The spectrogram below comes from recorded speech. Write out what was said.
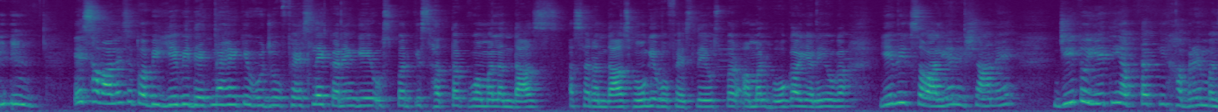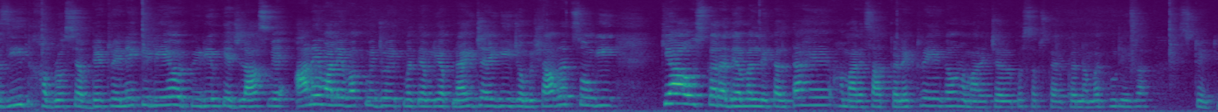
इस हवाले से तो अभी ये भी देखना है कि वो जो फैसले करेंगे, उस पर किस हद तक वो अमल अंदाज असरअंदाज होंगे, वो फैसले उस पर अमल होगा या नहीं होगा, ये भी एक सवालिया निशान है। जी तो ये थी अब तक की खबरें मजीद, खबरों से अपडेट रहने के लिए और पीडीएम के अजलास में आने वाले वक्त में जो हमत अमली अपनाई जाएगी, जो मशावरत होंगी क्या उसका रद्दमल निकलता है, हमारे साथ कनेक्ट रहेगा और हमारे चैनल को सब्सक्राइब करना मत भूलिएगा। स्टेट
